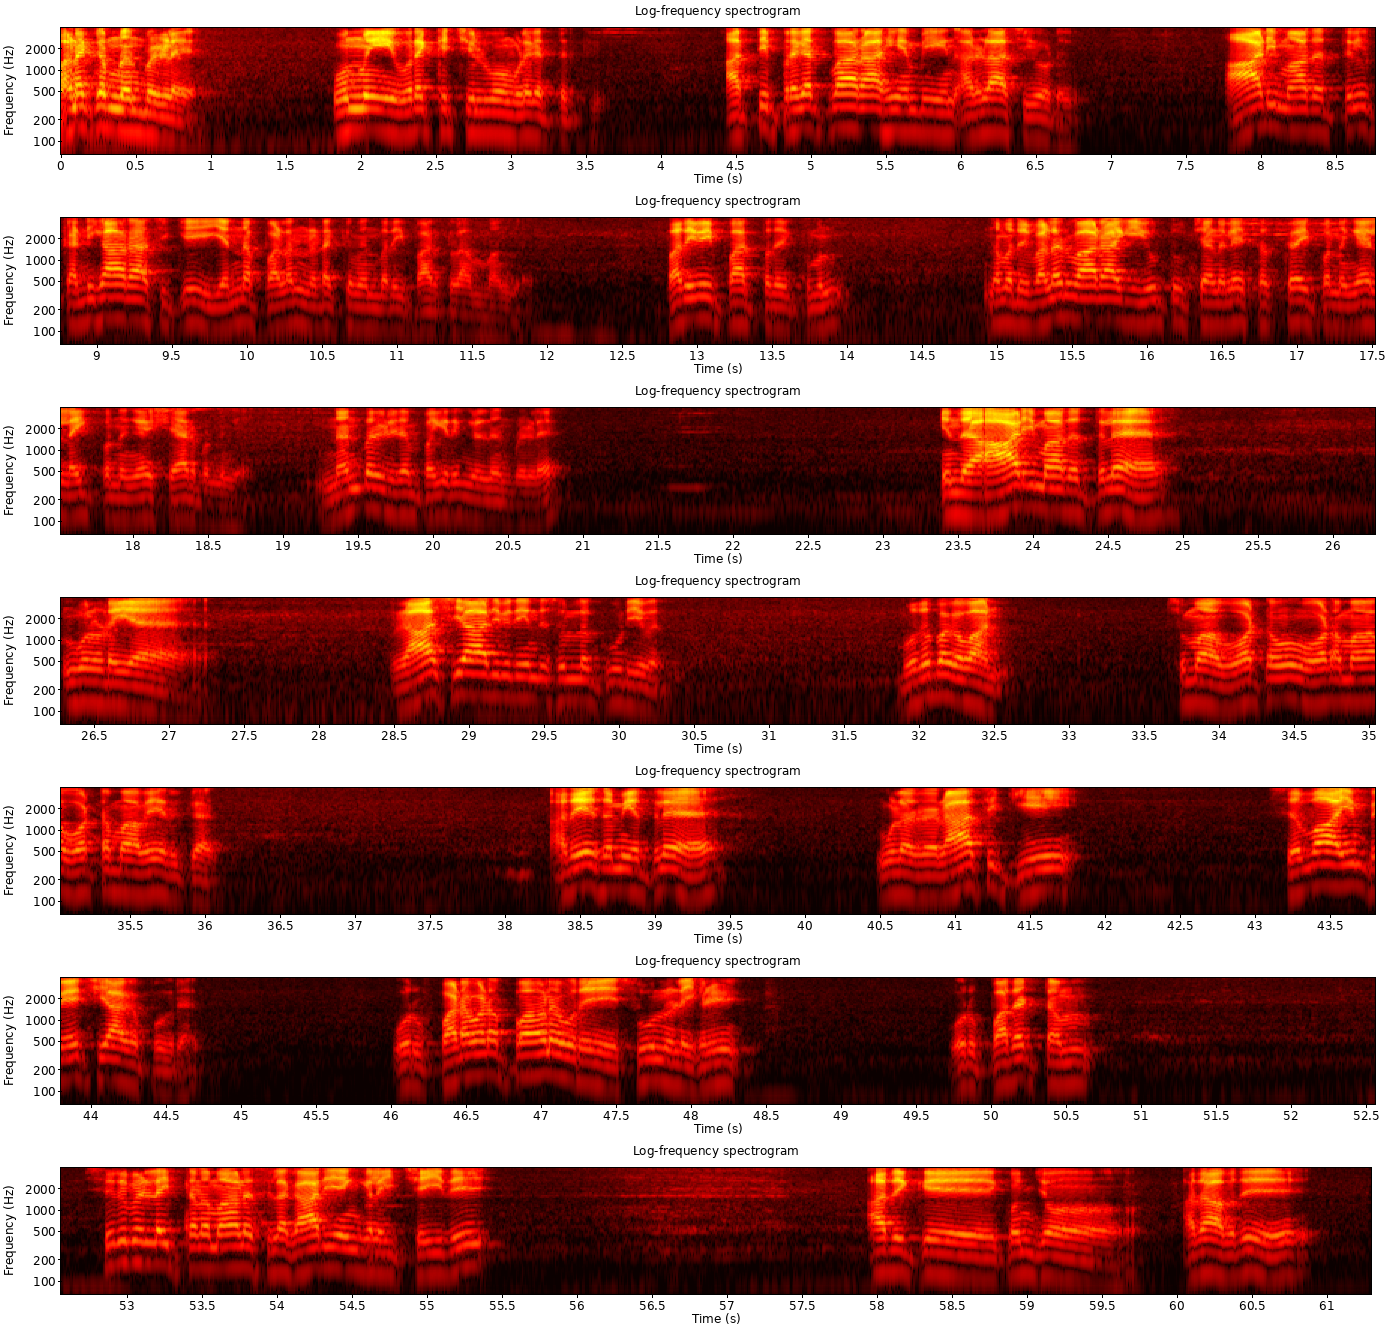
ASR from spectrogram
வணக்கம் நண்பர்களே. உண்மையை உரைக்கச் செல்வோம் உலகத்திற்கு. அத்தி பிரகத்வாராகி எம்பியின் அருளாசியோடு ஆடி மாதத்தில் கன்னிகா ராசிக்கு என்ன பலன் நடக்கும் என்பதை பார்க்கலாம் வாங்க. பதிவை பார்ப்பதற்கு முன் நமது வளர்வாராகி யூடியூப் சேனலை சப்ஸ்கிரைப் பண்ணுங்கள் லைக் பண்ணுங்கள் ஷேர் பண்ணுங்கள் நண்பர்களிடம் பகிருங்கள் நண்பர்களே. இந்த ஆடி மாதத்தில் உங்களுடைய ராசியாதிபதி என்று சொல்லக்கூடியவர். புத பகவான் சும்மா ஓட்டமும் ஓடமா ஓட்டமாகவே இருக்கார். அதே சமயத்தில் உங்களோட ராசிக்கு செவ்வாயும் பேச்சியாக போகிறார். ஒரு படபடப்பான ஒரு சூழ்நிலைகள் ஒரு பதட்டம் சிறுவிள்ளைத்தனமான சில காரியங்களை செய்து அதுக்கு கொஞ்சம் அதாவது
